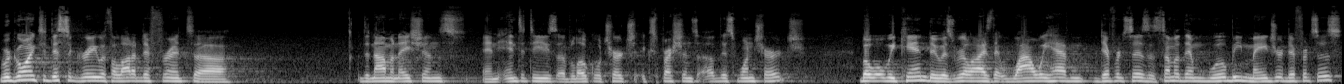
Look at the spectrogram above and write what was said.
We're going to disagree with a lot of different uh, denominations and entities of local church expressions of this one church. But what we can do is realize that while we have differences, and some of them will be major differences,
